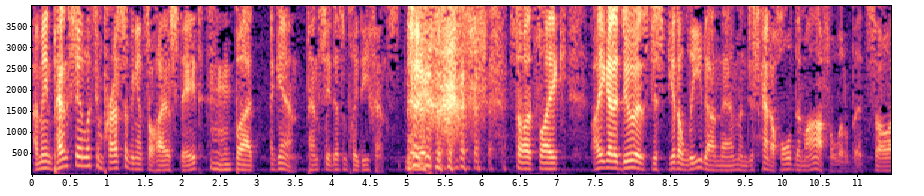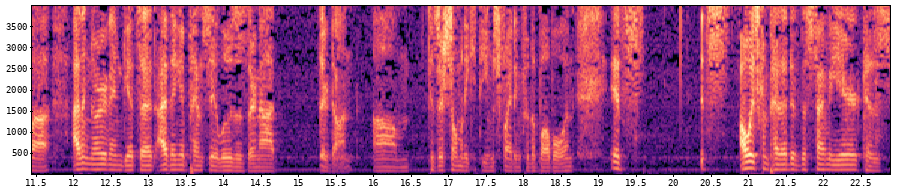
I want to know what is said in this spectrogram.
I mean Penn State looked impressive against Ohio State, but again, Penn State doesn't play defense. so it's like all you got to do is just get a lead on them and just kind of hold them off a little bit. So uh, I think Notre Dame gets it. I think if Penn State loses, they're not, they're done because there's so many teams fighting for the bubble, and it's it's always competitive this time of year because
